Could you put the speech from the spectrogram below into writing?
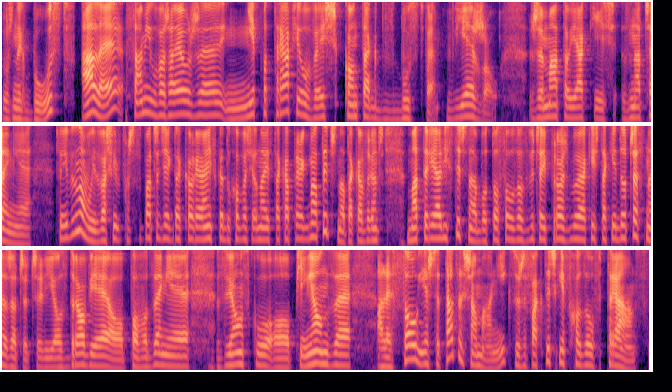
różnych bóstw, ale sami uważają, że nie potrafią wejść w kontakt z bóstwem. Wierzą, że ma to jakieś znaczenie Tutaj znowu jest właśnie, proszę zobaczyć, jak ta koreańska duchowość, ona jest taka pragmatyczna, taka wręcz materialistyczna, bo to są zazwyczaj prośby o jakieś takie doczesne rzeczy, czyli o zdrowie, o powodzenie w związku, o pieniądze, ale są jeszcze tacy szamani, którzy faktycznie wchodzą w trans.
